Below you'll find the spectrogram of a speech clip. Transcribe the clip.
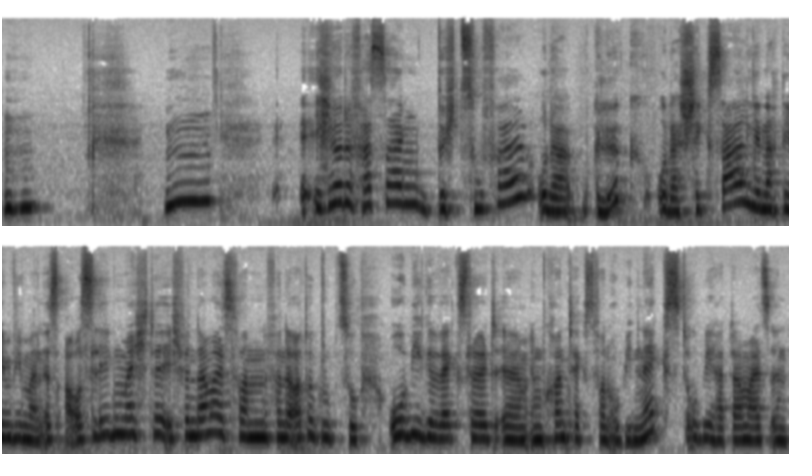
Mhm. Hm, ich würde fast sagen, durch Zufall oder Glück oder Schicksal, je nachdem, wie man es auslegen möchte. Ich bin damals von, von der Otto Group zu Obi gewechselt ähm, im Kontext von Obi Next. Obi hat damals in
